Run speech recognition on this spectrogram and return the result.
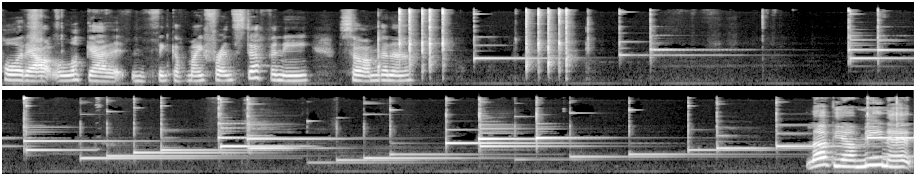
pull it out and look at it and think of my friend Stephanie. So I'm going to Love ya, mean it.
